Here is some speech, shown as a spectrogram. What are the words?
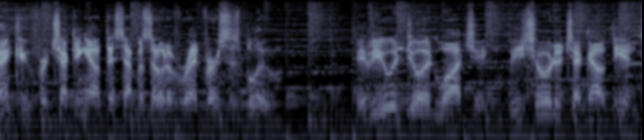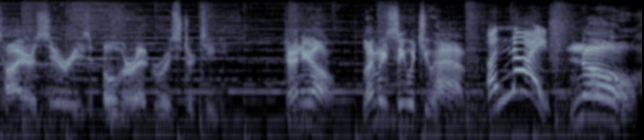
Thank you for checking out this episode of Red vs. Blue. If you enjoyed watching, be sure to check out the entire series over at Rooster Teeth. Danielle, let me see what you have. A knife! No!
